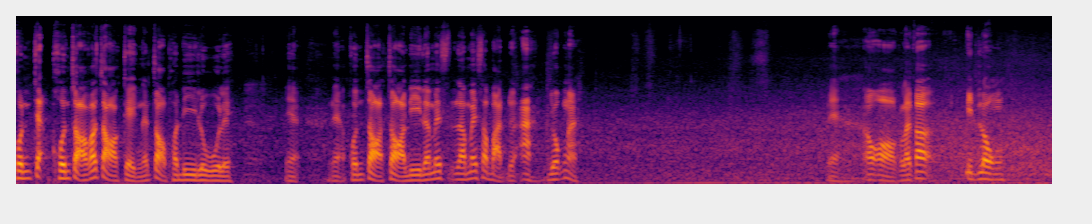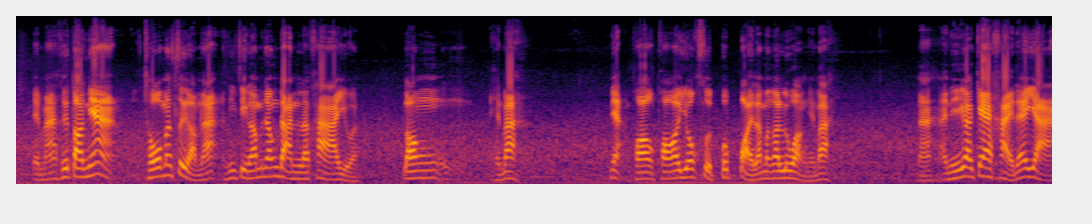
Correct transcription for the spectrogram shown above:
คนจะคนเจาะก็เจาะเก่งนะเจาะพอดีรูเลยเนี่ยเนี่ยคนเจาะเจาะดีแล้วไม่แล้วไม่สะบัดด้วยอะยกหน่อยเนี่ยเอาออกแล้วก็ปิดลงเห็นไหมคือตอนเนี้ยโชว์มันเสื่อมแล้วจริงๆแล้วมันต้องดันราคาอยู่ลองเห็นป่ะเนี่ยพอพอยกสุดปุ๊บปล่อยแล้วมันก็ล่วงเห็นป่ะนะอันนี้ก็แก้ไขได้อย่าง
